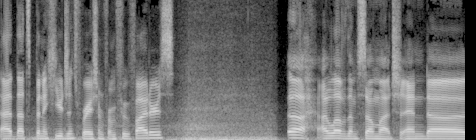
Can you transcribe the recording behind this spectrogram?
that, that's been a huge inspiration from Foo Fighters. Ugh, I love them so much, and uh,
